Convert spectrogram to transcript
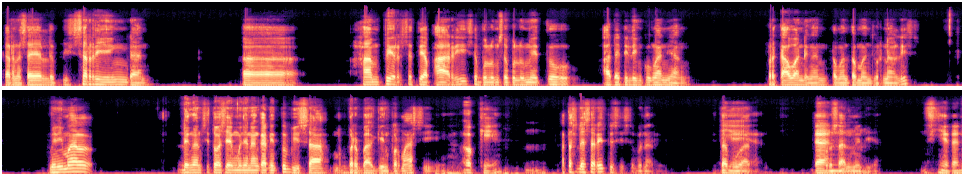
karena saya lebih sering dan eh, hampir setiap hari sebelum-sebelumnya itu ada di lingkungan yang berkawan dengan teman-teman jurnalis minimal dengan situasi yang menyenangkan itu bisa berbagi informasi Oke. Hmm. atas dasar itu sih sebenarnya kita Iya, buat iya. dan perusahaan media Iya dan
